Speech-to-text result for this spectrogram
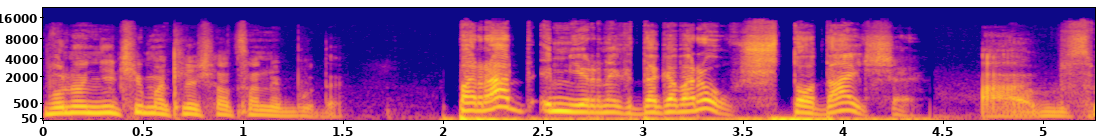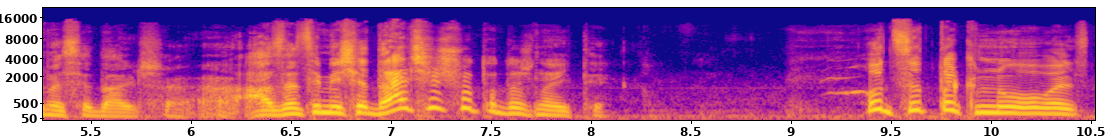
воно нічим відрізнятися не буде. Парад мирных договоров. Что дальше? А в смысле дальше? А за цим ще далі що то должно йти? Оце так новость.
